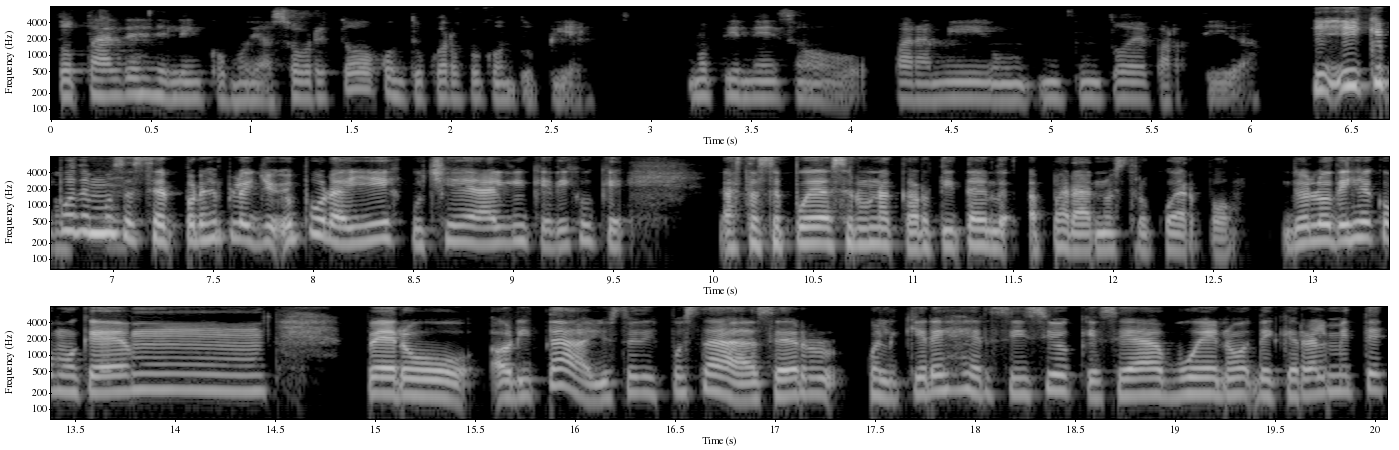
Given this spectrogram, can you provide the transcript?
total desde la incomodidad, sobre todo con tu cuerpo y con tu piel. No tiene eso para mí un punto de partida. ¿Y, y qué podemos hacer? Por ejemplo, yo, yo por ahí escuché a alguien que dijo que hasta se puede hacer una cartita en- para nuestro cuerpo. Yo lo dije como que, mm, pero ahorita yo estoy dispuesta a hacer cualquier ejercicio que sea bueno, de que realmente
